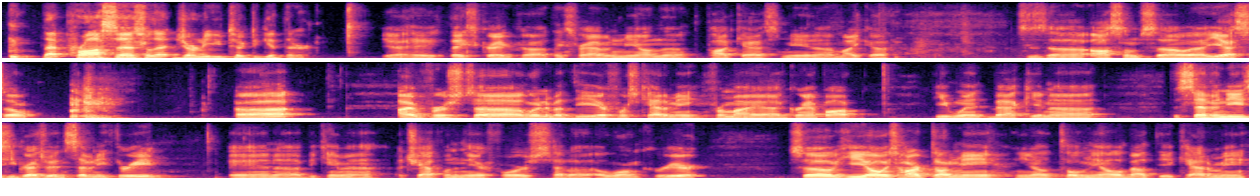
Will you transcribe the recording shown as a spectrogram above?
that process or that journey you took to get there. Yeah. Hey, thanks, Greg. Uh, thanks for having me on the podcast. Me and uh, Micah. This is uh, awesome. So uh, yeah. So I first learned about the Air Force Academy from my grandpa. He went back in the 70s. He graduated in 73 and became a, a chaplain in the Air Force. Had a, a long career. So he always harped on me. You know, told me all about the academy,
